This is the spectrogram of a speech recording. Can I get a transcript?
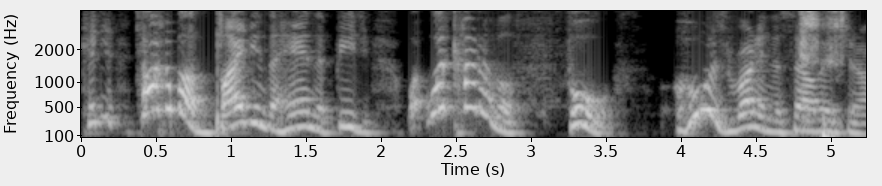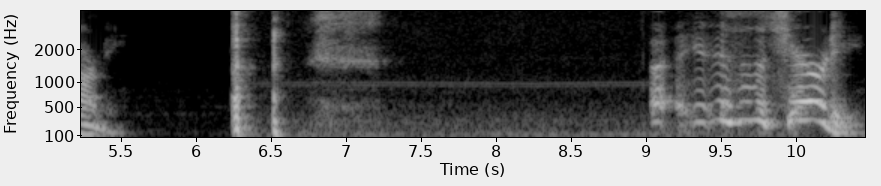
Can you talk about biting the hand that feeds you? What, what kind of a fool? Who is running the Salvation Army? Uh, this is a charity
